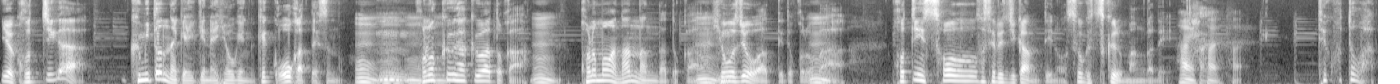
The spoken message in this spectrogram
要はこっちが汲み取んなきゃいけない表現が結構多かったりするの、うんうんうん。この空白はとか、うん。このまま何なんだとか、うん表情はってところが、こっちに想像させる時間っていうのをすごく作る漫画で、はいはいはい。ってことは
